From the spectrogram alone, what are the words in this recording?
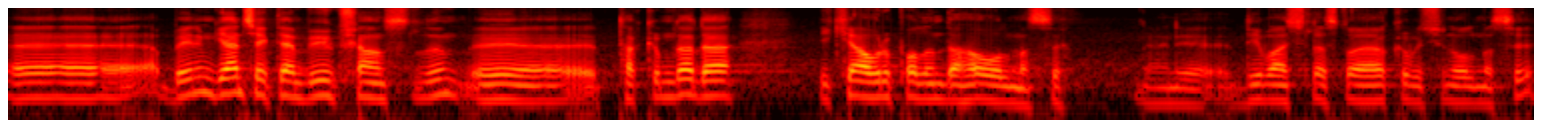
Ee, benim gerçekten büyük şanslığım e, takımda da iki Avrupalı'nın daha olması. Yani Divaç'la Stojakovic'in olması.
